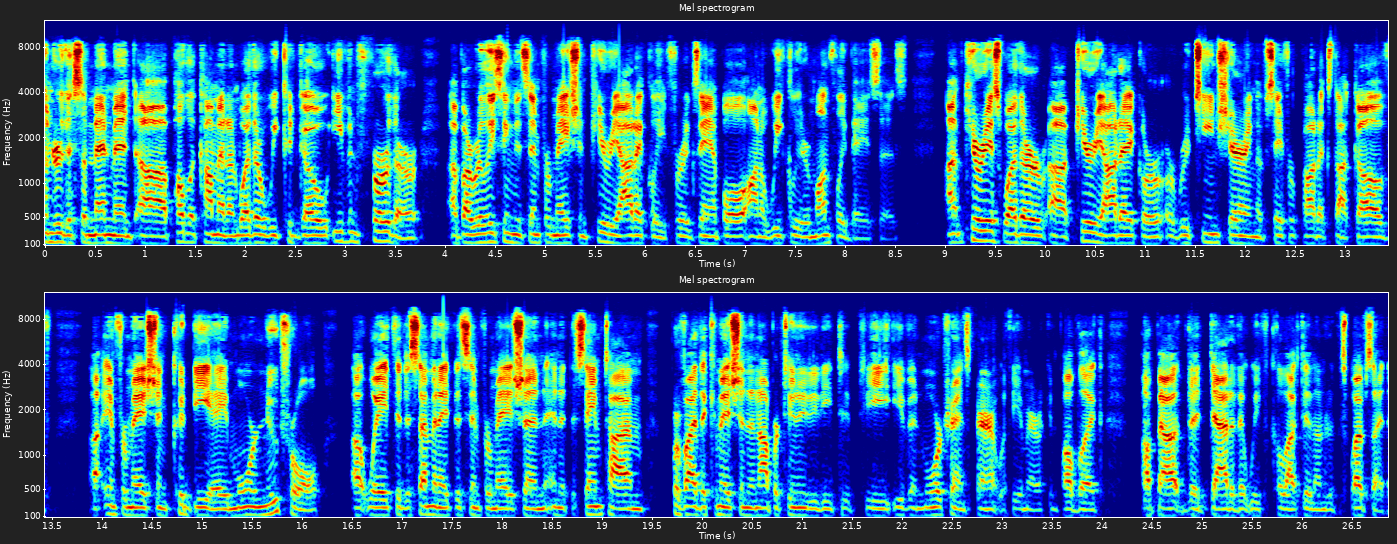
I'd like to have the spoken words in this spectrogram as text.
under this amendment, public comment on whether we could go even further uh, by releasing this information periodically, for example, on a weekly or monthly basis. I'm curious whether uh, periodic or, or routine sharing of saferproducts.gov uh, information could be a more neutral uh, way to disseminate this information and at the same time provide the commission an opportunity to be even more transparent with the American public about the data that we've collected under this website.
